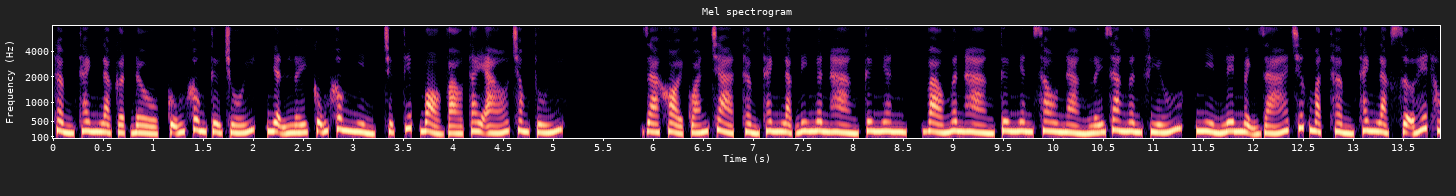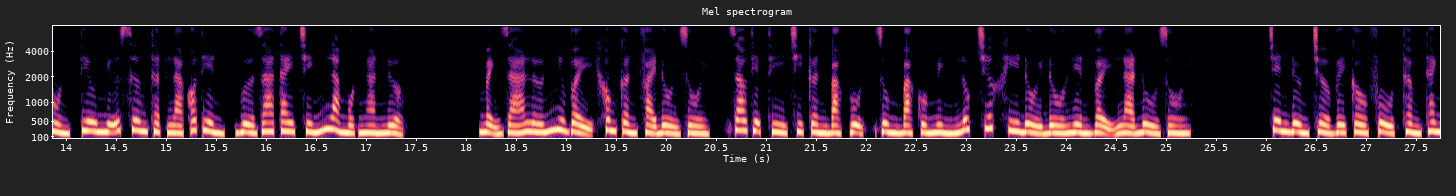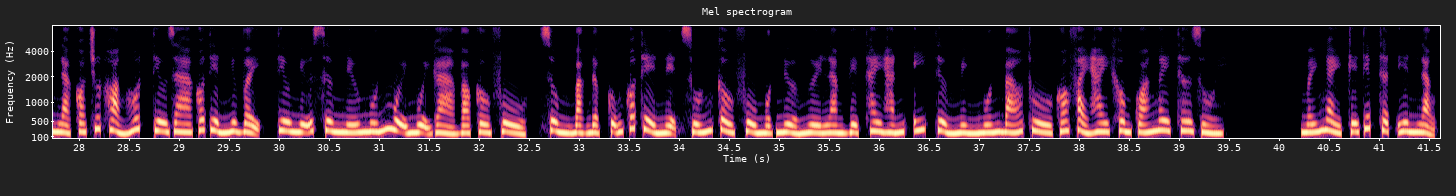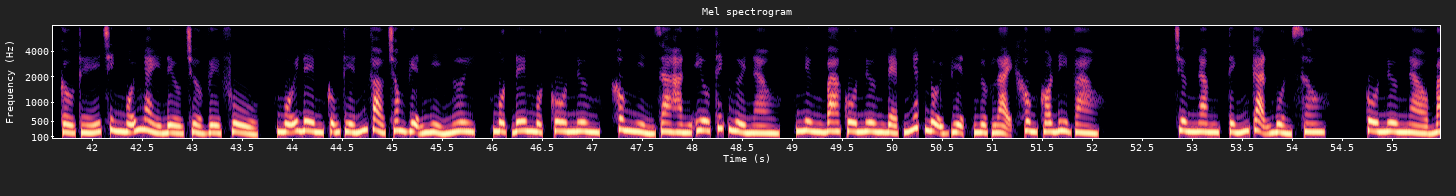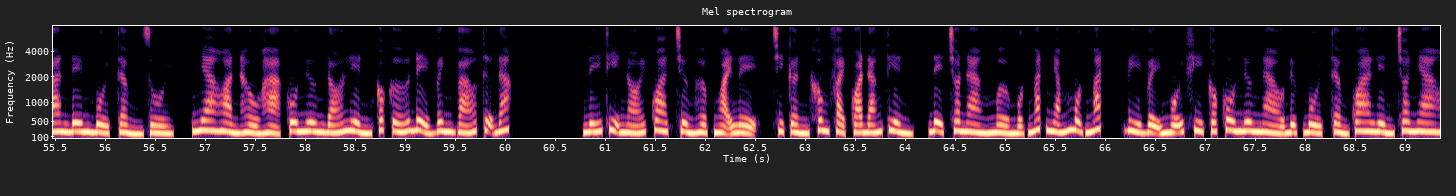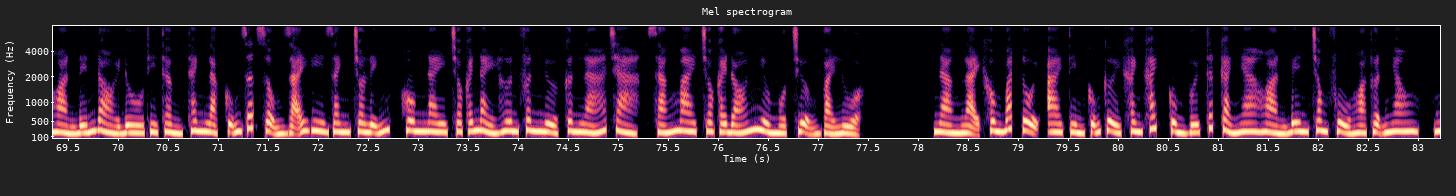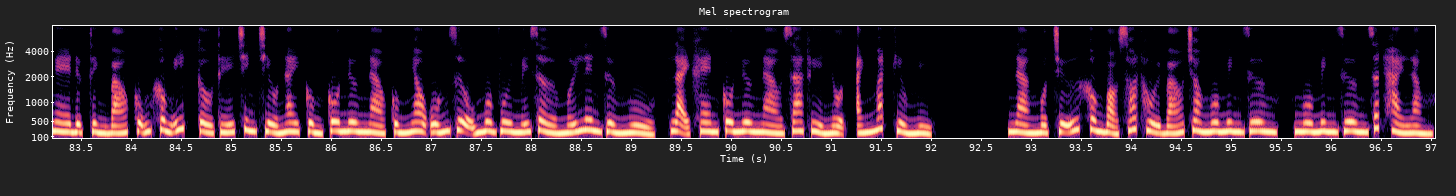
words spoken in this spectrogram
Thẩm thanh là gật đầu cũng không từ chối, nhận lấy cũng không nhìn, trực tiếp bỏ vào tay áo trong túi. Ra khỏi quán trà thẩm thanh lạc đi ngân hàng tư nhân, vào ngân hàng tư nhân sau nàng lấy ra ngân phiếu, nhìn lên mệnh giá trước mặt thẩm thanh lạc sợ hết hồn tiêu nhữ xương thật là có tiền, vừa ra tay chính là một ngàn lượng. Mệnh giá lớn như vậy không cần phải đổi rồi, giao thiệp thì chỉ cần bạc vụn dùng bạc của mình lúc trước khi đổi đồ liền vậy là đủ rồi. Trên đường trở về cầu phủ thẩm thanh là có chút hoảng hốt tiêu ra có tiền như vậy, tiêu nhữ xương nếu muốn muội muội gà vào cầu phủ, dùng bạc đập cũng có thể nện xuống cầu phủ một nửa người làm việc thay hắn ý tưởng mình muốn báo thù có phải hay không quá ngây thơ rồi. Mấy ngày kế tiếp thật yên lặng, cầu thế trinh mỗi ngày đều trở về phủ, mỗi đêm cũng tiến vào trong viện nghỉ ngơi, một đêm một cô nương, không nhìn ra hắn yêu thích người nào, nhưng ba cô nương đẹp nhất nội viện ngược lại không có đi vào. chương 5 tính cạn buồn sâu. Cô nương nào ban đêm bồi tẩm rồi, nha hoàn hầu hạ cô nương đó liền có cớ để vinh váo tự đắc. Lý thị nói qua trường hợp ngoại lệ, chỉ cần không phải quá đáng tiền, để cho nàng mở một mắt nhắm một mắt, vì vậy mỗi khi có cô nương nào được bồi tẩm qua liền cho nha hoàn đến đòi đồ thì thẩm thanh lạc cũng rất rộng rãi ghi danh cho lĩnh, hôm nay cho cái này hơn phân nửa cân lá trà, sáng mai cho cái đó nhiều một trượng vải lụa. Nàng lại không bắt tội, ai tìm cũng cười khanh khách cùng với tất cả nha hoàn bên trong phủ hòa thuận nhau, nghe được tình báo cũng không ít, cầu thế trinh chiều nay cùng cô nương nào cùng nhau uống rượu mua vui mấy giờ mới lên giường ngủ, lại khen cô nương nào ra thủy nộn ánh mắt kiều mị. Nàng một chữ không bỏ sót hồi báo cho Ngô Minh Dương, Ngô Minh Dương rất hài lòng.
